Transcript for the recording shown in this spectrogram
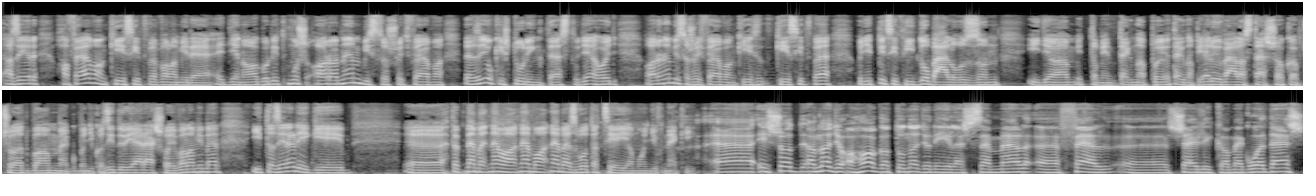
azért, ha fel van készítve valamire egy ilyen algoritmus, arra nem biztos, hogy fel van. De ez egy jó kis Turing teszt, ugye, hogy arra nem biztos, hogy fel van készítve, hogy egy picit így dobálózzon így a, mit tudom én, tegnap, tegnapi előválasztással kapcsolatban, meg mondjuk az időjárás vagy valami, mert itt azért eléggé tehát nem, nem, a, nem, a, nem ez volt a célja mondjuk neki. E, és ott a, nagyon, a hallgató nagyon éles szemmel felsejlik a megoldás,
